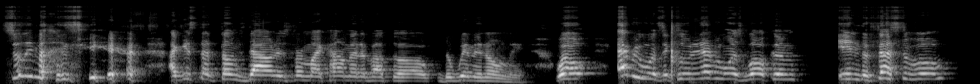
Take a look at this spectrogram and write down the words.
Suleiman's here. I guess that thumbs down is from my comment about the, the women only. Well, everyone's included. Everyone's welcome in the festival.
